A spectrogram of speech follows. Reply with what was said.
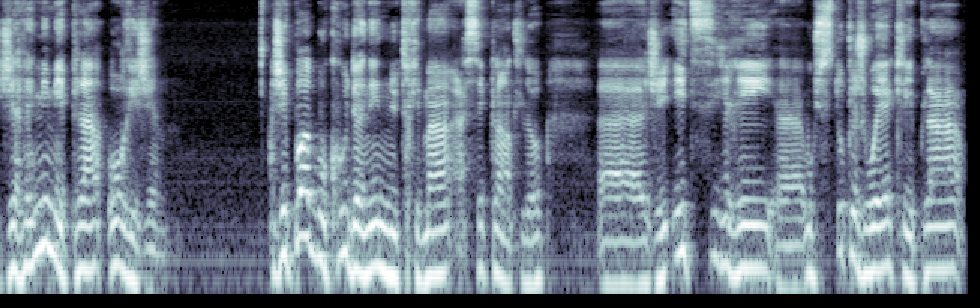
J'avais mis mes plants origine. J'ai pas beaucoup donné de nutriments à ces plantes-là. Euh, j'ai étiré, euh, aussitôt que je voyais que les plants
